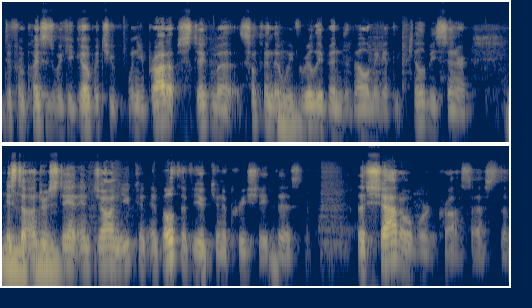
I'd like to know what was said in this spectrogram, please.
different places we could go but you when you brought up stigma something that we've mm-hmm. really been developing at the Kiloby center is to mm-hmm. understand and john you can and both of you can appreciate this the shadow work process the,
